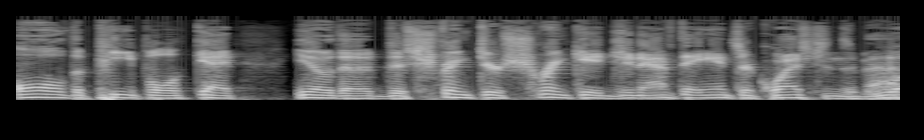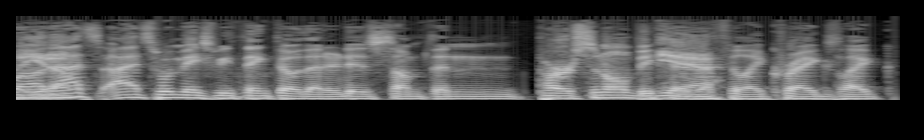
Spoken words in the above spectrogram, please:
all the people get, you know, the, the shrinkter shrinkage and have to answer questions about Well, it. you know? that's that's what makes me think though that it is something personal because Yeah. I feel like Craig's like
